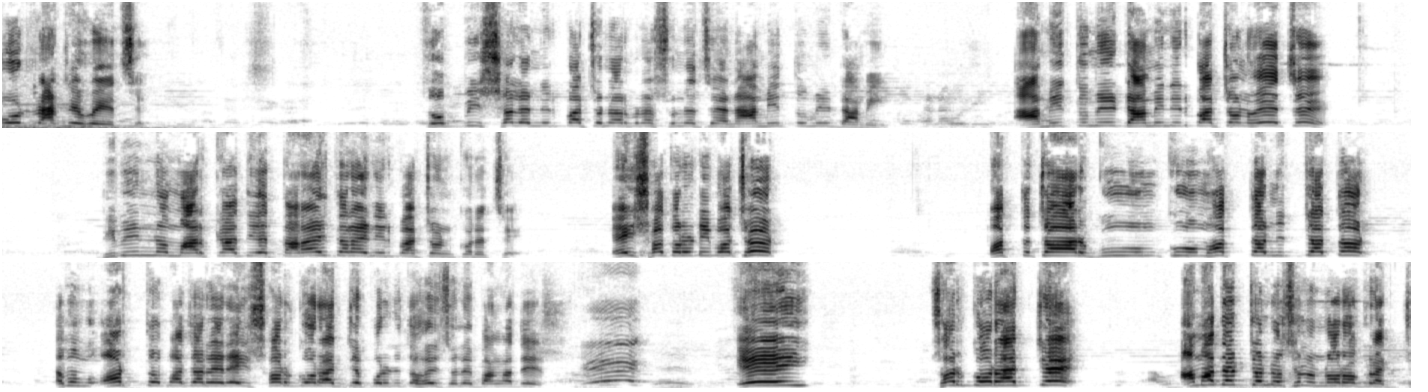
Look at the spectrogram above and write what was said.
ভোট রাতে হয়েছে। চব্বিশ সালের নির্বাচন আপনারা শুনেছেন, আমি তুমি ডামি আমি তুমি ডামি নির্বাচন হয়েছে। বিভিন্ন মার্কা দিয়ে তারাই তারাই নির্বাচন করেছে। এই সতেরোটি বছর অত্যাচার, গুম কুম হত্যা, নির্যাতন এবং অর্থ বাজারের এই স্বর্গ রাজ্যে পরিণত হয়েছিল বাংলাদেশ। এই স্বর্গ রাজ্যে আমাদের জন্য ছিল নরক রাজ্য।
